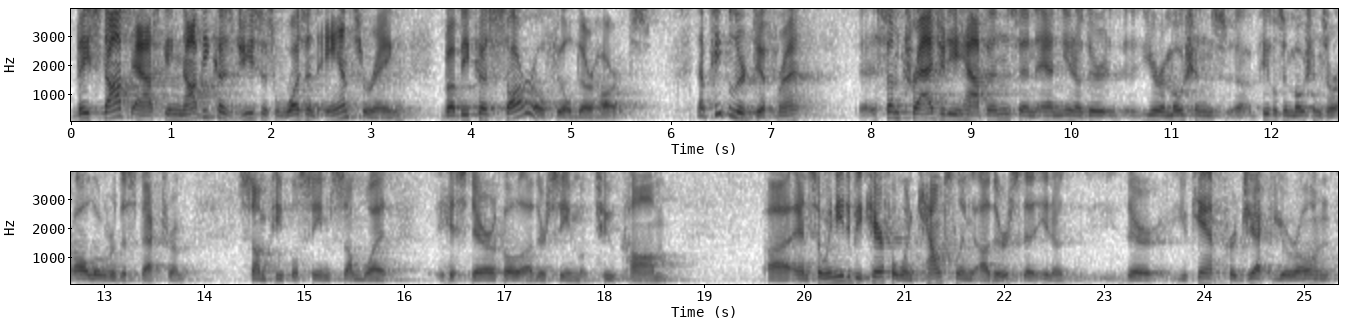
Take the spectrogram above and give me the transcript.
They stopped asking not because Jesus wasn't answering, but because sorrow filled their hearts. Now, people are different. Some tragedy happens, and, and you know, your emotions, uh, people's emotions are all over the spectrum. Some people seem somewhat hysterical, others seem too calm. Uh, and so we need to be careful when counseling others that, you know, there, you can't project your own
